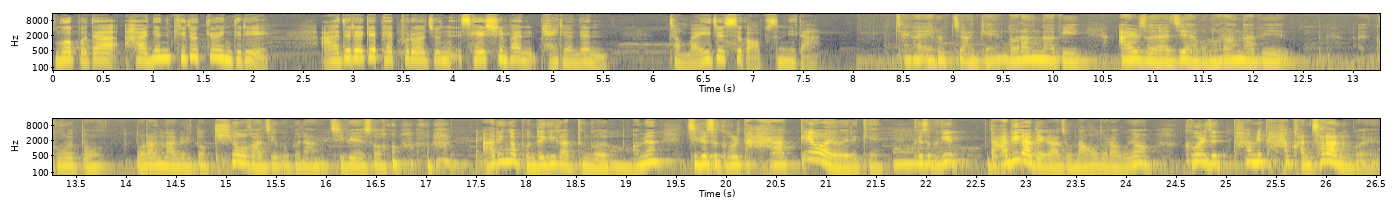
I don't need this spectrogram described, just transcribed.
무엇보다 한인 기독교인들이 아들에게 베풀어준 세심한 배려는 정말 잊을 수가 없습니다. 제가 애롭지 않게 노랑나비 알 줘야지 하고 노랑나비 그것도 노랑나비를 또 키워가지고 그냥 집에서 알인가 번데기 같은 거 어. 하면 집에서 그걸 다 깨워요 이렇게 어. 그래서 그게 나비가 돼가지고 나오더라고요. 그걸 이제 탐이 다 관찰하는 거예요.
